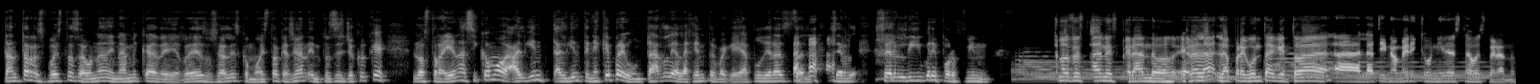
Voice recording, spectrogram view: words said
tantas respuestas a una dinámica de redes sociales como esta ocasión. Entonces yo creo que los traían así como alguien, alguien tenía que preguntarle a la gente para que ya pudieras ser, ser libre por fin. Todos estaban esperando. Era la, pregunta que toda Latinoamérica Unida estaba esperando.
